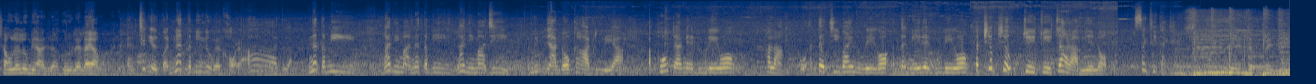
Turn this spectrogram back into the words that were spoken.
ရှောင်လဲလို့မရဘူးအခုတို့လည်းလိုက်ရမှာပဲလေအဲချစ်ကလေးကနတ်သမီးလို့ပဲခေါ်တာအာသူကနတ်သမီးငါညီမနတ်သမီးငါညီမကြီးအနုပညာလောကလူတွေကအဖိုးတန်တဲ့လူတွေရောဟုတ်လားဟိုအသက်ကြီးပိုင်းလူတွေရောအသက်ငယ်တဲ့လူတွေရောအဖြုတ်ဖြုတ်ကြွေကြွေကြတာမြင်တော့စိတ်ထိကြိုက်တယ်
